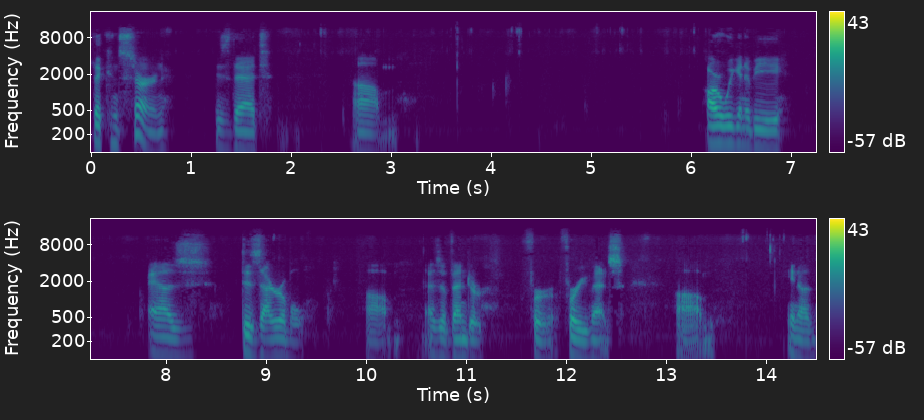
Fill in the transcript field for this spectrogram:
the concern is that um, are we going to be as desirable um, as a vendor for for events. Um, you know,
